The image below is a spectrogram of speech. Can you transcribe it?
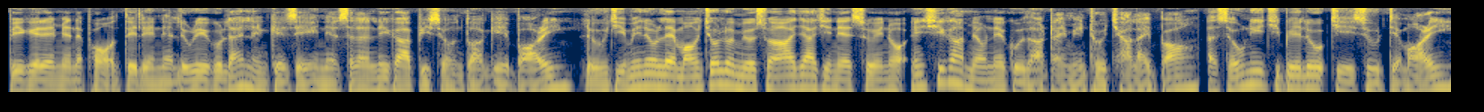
ပေးခဲ့တဲ့မျက်နှာဖုံးအသေးလေးနဲ့လူတွေကိုလိုက်လံကယ်ဆယ်ရင်းနဲ့ဇလန်လေးကပြီးဆုံးသွားခဲ့ပါတယ်လူကြီးမင်းတို့လည်းမောင်ကျော်လိုမျိုးဆွမ်းအားရခြင်းနဲ့ဆိုရင်တော့အင်းရှိကမြောင်တဲ့ကိုသာတိုင်ပင်ထုတ်ချလိုက်ပါအစုံကြီးကြည့်ပေးလို့ကျေးဇူးတင်ပါတယ်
